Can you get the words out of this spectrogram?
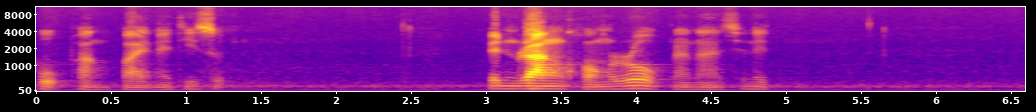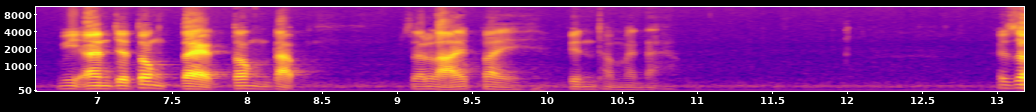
ผุพังไปในที่สุด เป็นรังของโรคนานาชนิด มีอันจะต้องแตกต้องดับสลายไปเป็นธรรมดาส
